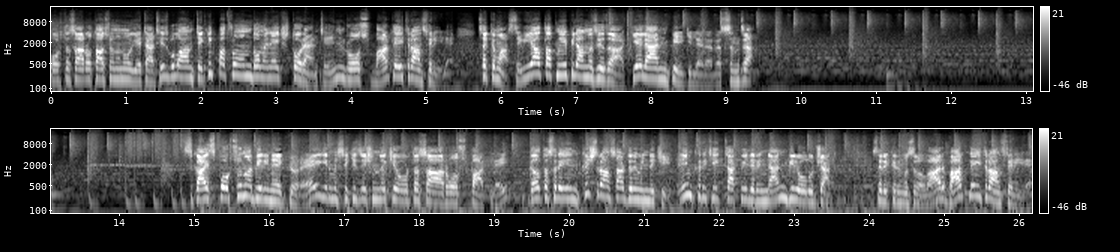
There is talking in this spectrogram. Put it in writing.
Orta saha rotasyonunu yetersiz bulan teknik patron Domenech Torrent'in Ross Barkley transferiyle takıma seviye atlatmayı planladığı da gelen bilgiler arasında. Sky Sports'un haberine göre 28 yaşındaki orta saha Ross Barkley, Galatasaray'ın kış transfer dönemindeki en kritik takviyelerinden biri olacak. Sarı Kırmızılılar Barkley transferiyle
